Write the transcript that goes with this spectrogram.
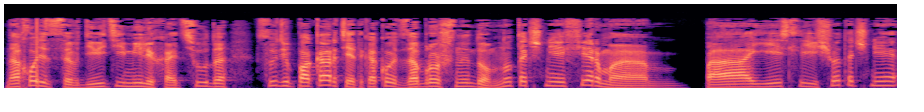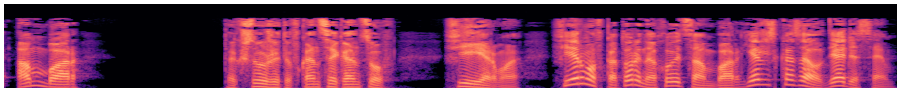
находится в девяти милях отсюда. Судя по карте, это какой-то заброшенный дом. Ну, точнее, ферма, а если еще точнее, амбар. Так что же это, в конце концов? Ферма. Ферма, в которой находится амбар. Я же сказал, дядя Сэм.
